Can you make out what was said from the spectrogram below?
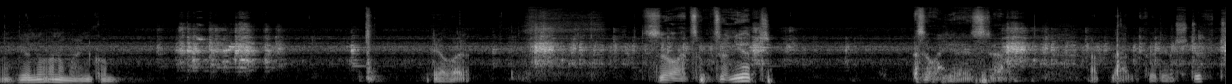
Mal Hier nur auch nochmal hinkommen. Jawohl. So, hat's funktioniert. So, hier ist er. Ablage für den Stift.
